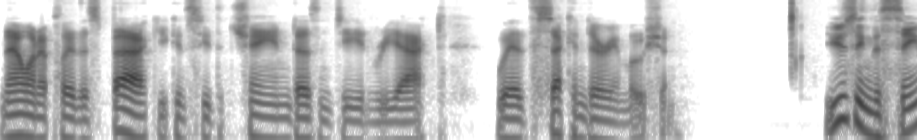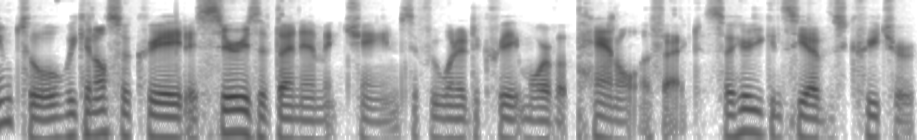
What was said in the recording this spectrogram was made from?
Now when I play this back, you can see the chain does indeed react with secondary motion. Using the same tool, we can also create a series of dynamic chains if we wanted to create more of a panel effect. So here you can see I have this creature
